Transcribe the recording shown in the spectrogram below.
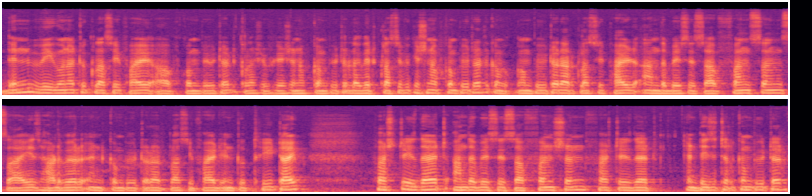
then we gonna to classify of computer classification of computer like that classification of computer com computer are classified on the basis of function size hardware and computer are classified into three type. First is that on the basis of function first is that a digital computer.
